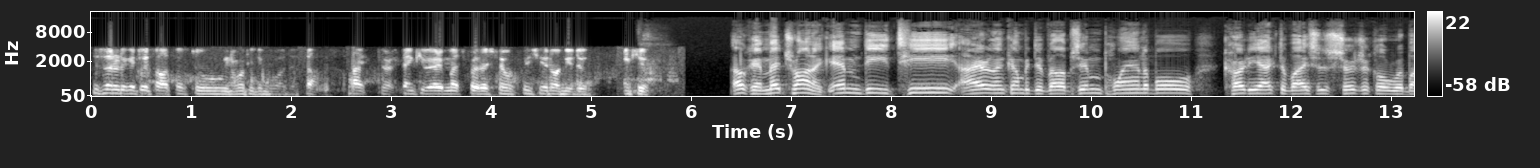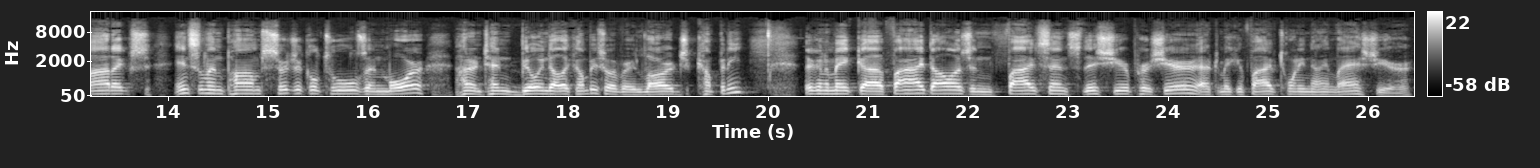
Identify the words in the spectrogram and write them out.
just wanted to get your thoughts as to you know what you think about the stock. All right, sir. Thank you very much for the show. Appreciate all you do. Thank you. Okay, Medtronic, MDT, Ireland company develops implantable cardiac devices, surgical robotics, insulin pumps, surgical tools, and more. $110 billion company, so a very large company. They're going to make uh, $5.05 this year per share after making $5.29 last year.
